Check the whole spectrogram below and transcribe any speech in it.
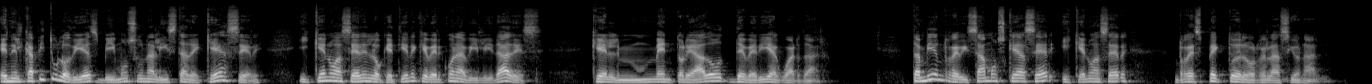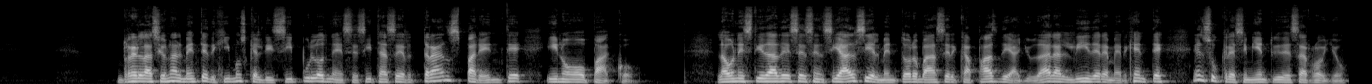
En el capítulo 10 vimos una lista de qué hacer y qué no hacer en lo que tiene que ver con habilidades que el mentoreado debería guardar. También revisamos qué hacer y qué no hacer respecto de lo relacional. Relacionalmente dijimos que el discípulo necesita ser transparente y no opaco. La honestidad es esencial si el mentor va a ser capaz de ayudar al líder emergente en su crecimiento y desarrollo.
